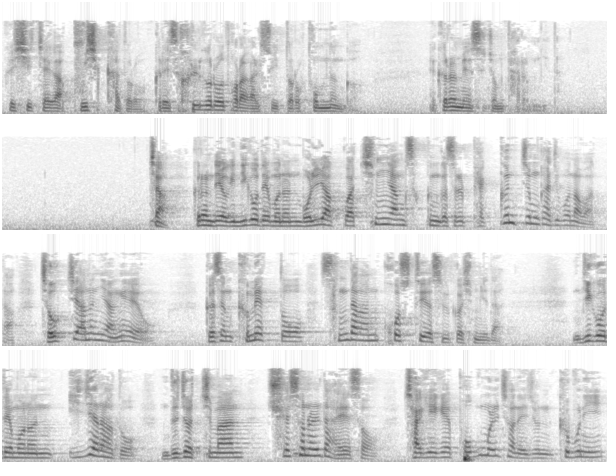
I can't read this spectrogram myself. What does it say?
그 시체가 부식하도록 그래서 흙으로 돌아갈 수 있도록 돕는 거 그런 면에서 좀 다릅니다. 자, 그런데 여기 니고데모는 몰약과 침량 섞은 것을 100근쯤 가지고 나왔다. 적지 않은 양이에요. 그것은 금액도 상당한 코스트였을 것입니다. 니고데모는 이제라도 늦었지만 최선을 다해서 자기에게 복음을 전해준 그분이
